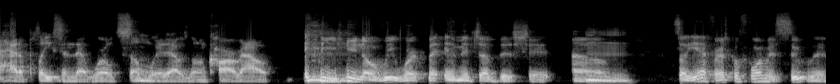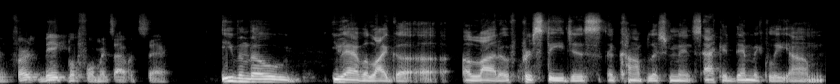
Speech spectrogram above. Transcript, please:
I had a place in that world somewhere that I was going to carve out, mm. you know, rework the image of this shit. Um, mm. So yeah, first performance, Suitland, first big performance, I would say even though you have a, like a, a lot of prestigious accomplishments academically um,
